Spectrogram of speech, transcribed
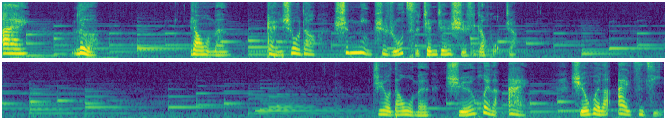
哀、乐，让我们感受到生命是如此真真实实的活着。只有当我们学会了爱，学会了爱自己，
